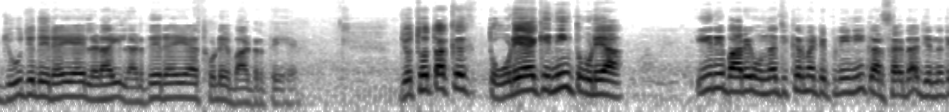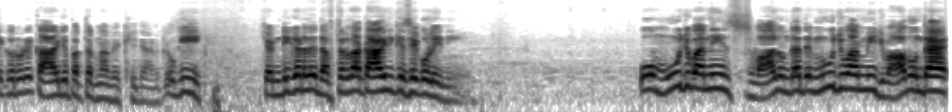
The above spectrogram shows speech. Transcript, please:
ਜੂਝਦੇ ਰਹੇ ਹੈ ਲੜਾਈ ਲੜਦੇ ਰਹੇ ਹੈ ਥੋੜੇ ਬਾਰਡਰ ਤੇ ਹੈ। ਜਿੱਥੋਂ ਤੱਕ ਤੋੜਿਆ ਕਿ ਨਹੀਂ ਤੋੜਿਆ ਇਹਦੇ ਬਾਰੇ ਉਹਨਾਂ ਜ਼ਿਕਰ ਮੈਂ ਟਿੱਪਣੀ ਨਹੀਂ ਕਰ ਸਕਦਾ ਜਿੰਨੇ ਤੱਕ ਉਹਦੇ ਕਾਗਜ਼ ਪੱਤਰ ਨਾ ਵੇਖੇ ਜਾਣ। ਕਿਉਂਕਿ ਚੰਡੀਗੜ੍ਹ ਦੇ ਦਫ਼ਤਰ ਦਾ ਕਾਗਜ਼ ਕਿਸੇ ਕੋਲੇ ਨਹੀਂ ਹੈ। ਉਹ ਮੂੰਹ ਜ਼ਬਾਨੀ ਸਵਾਲ ਹੁੰਦਾ ਤੇ ਮੂੰਹ ਜ਼ਬਾਨੀ ਜਵਾਬ ਹੁੰਦਾ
